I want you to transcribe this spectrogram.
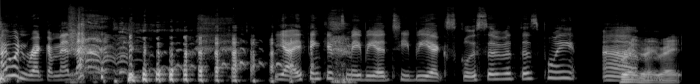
I wouldn't recommend that. yeah, I think it's maybe a TB exclusive at this point. Um, right, right, right.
